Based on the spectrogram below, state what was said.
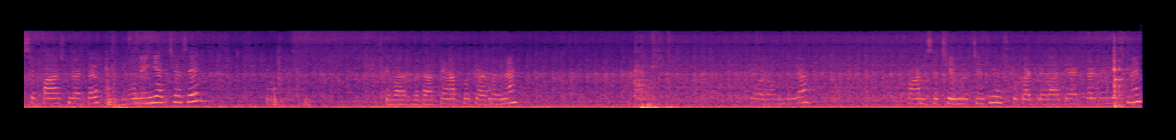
इसे पाँच मिनट तक भूनेंगे अच्छे से। उसके बाद बताते हैं आपको क्या करना है। तो अलहमदिल्ला पाँच से छः मिर्चें थी, उसको कट लगा के ऐड कर देंगे इसमें।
